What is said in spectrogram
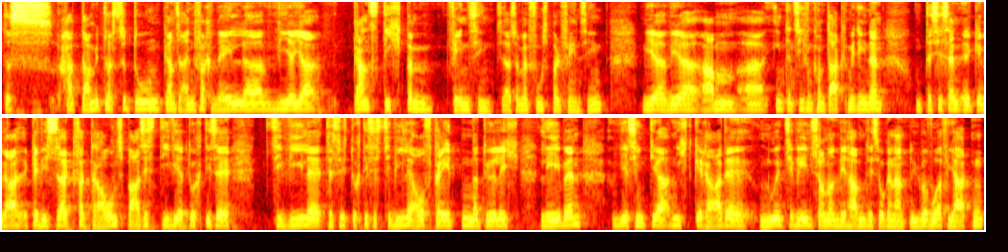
Das hat damit was zu tun, ganz einfach, weil äh, wir ja ganz dicht beim Fan sind, also beim Fußballfan sind. Wir, wir haben äh, intensiven Kontakt mit ihnen und das ist eine gewisse Vertrauensbasis, die wir durch diese zivile, das ist durch dieses zivile Auftreten natürlich leben. Wir sind ja nicht gerade nur in Zivil, sondern wir haben die sogenannten Überwurfjacken,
